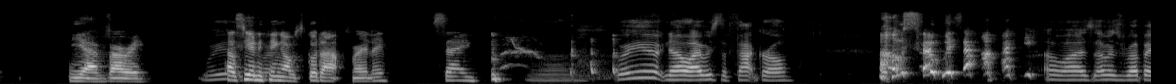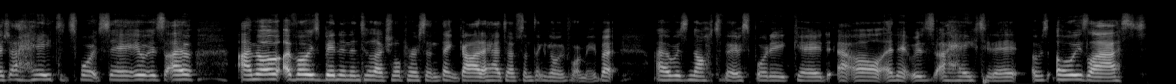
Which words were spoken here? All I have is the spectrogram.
yeah, very. were That's the only were- thing I was good at, really. same Uh, were you? No, I was the fat girl. oh so was i I was. I was rubbish. I hated sports day. It was. I. I'm. al- I've always been an intellectual person. Thank God I had to have something going for me. But I was not a very sporty kid at all, and it was. I hated it. I was always last.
